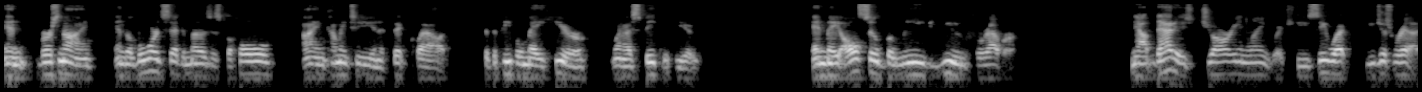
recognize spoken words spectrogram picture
and verse 9 And the Lord said to Moses, Behold, I am coming to you in a thick cloud, that the people may hear when I speak with you, and may also believe you forever. Now, that is jarring language. Do you see what you just read,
